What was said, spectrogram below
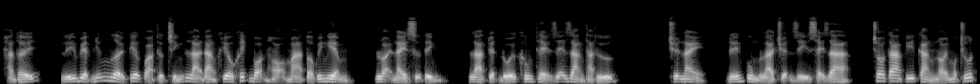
Hắn thấy, lý việt những người kia quả thực chính là đang khiêu khích bọn họ ma tộc uy nghiêm, loại này sự tình là tuyệt đối không thể dễ dàng tha thứ. Chuyện này, đến cùng là chuyện gì xảy ra, cho ta kỹ càng nói một chút.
